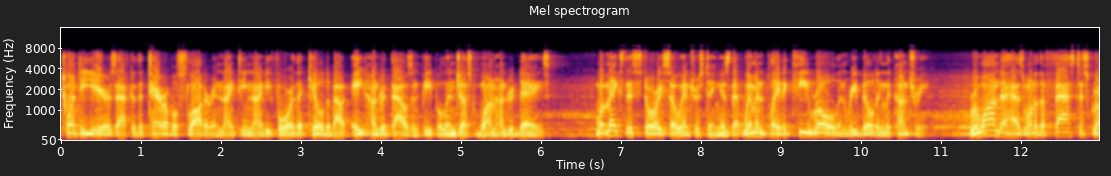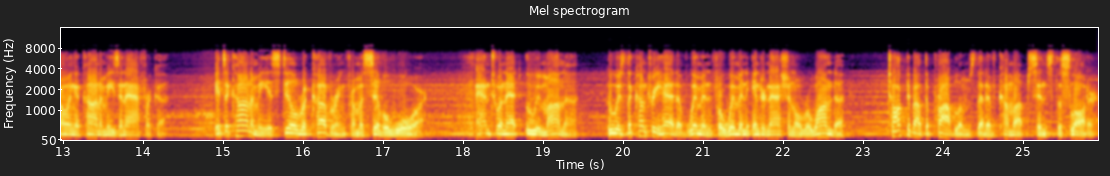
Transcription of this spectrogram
20 years after the terrible slaughter in 1994 that killed about 800,000 people in just 100 days. What makes this story so interesting is that women played a key role in rebuilding the country. Rwanda has one of the fastest growing economies in Africa. Its economy is still recovering from a civil war. Antoinette Uwimana, who is the country head of Women for Women International Rwanda, talked about the problems that have come up since the slaughter.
